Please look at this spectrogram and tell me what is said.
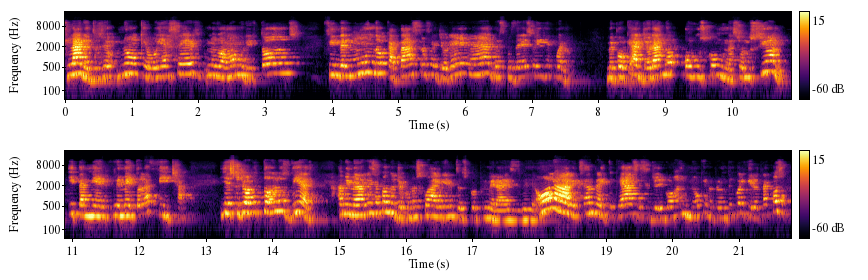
Claro, entonces yo, no, ¿qué voy a hacer? Nos vamos a morir todos, fin del mundo, catástrofe, lloré, después de eso dije, bueno, me puedo quedar llorando o busco una solución y también le meto la ficha y eso yo hago todos los días. A mí me da risa cuando yo conozco a alguien, entonces por primera vez me dice, hola Alexandra, ¿y tú qué haces? Y yo digo, ay no, que me pregunten cualquier otra cosa,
